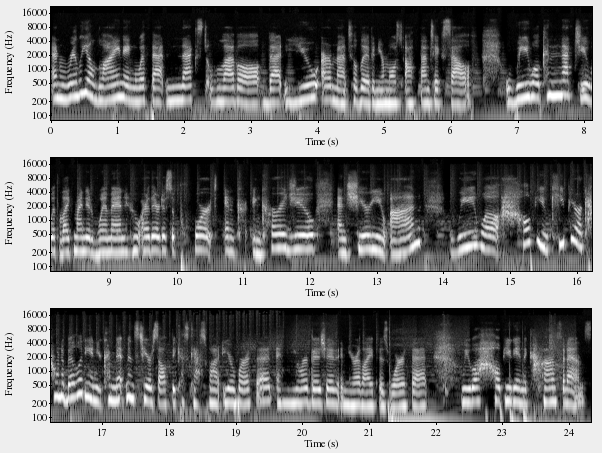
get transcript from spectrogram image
and really aligning with that next level that you are meant to live in your most authentic self. We will connect you with like minded women who are there to support and encourage you and cheer you on. We will help you keep your accountability and your commitments to yourself because guess what? You're worth it, and your vision and your life is worth it. We will help you gain the confidence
